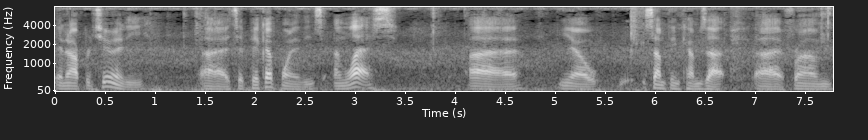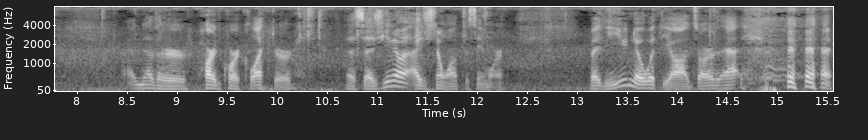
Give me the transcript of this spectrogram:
an opportunity uh, to pick up one of these unless, uh, you know, something comes up uh, from another hardcore collector that says, you know what, I just don't want this anymore. But you know what the odds are of that.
